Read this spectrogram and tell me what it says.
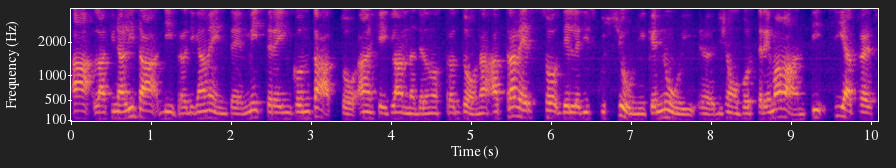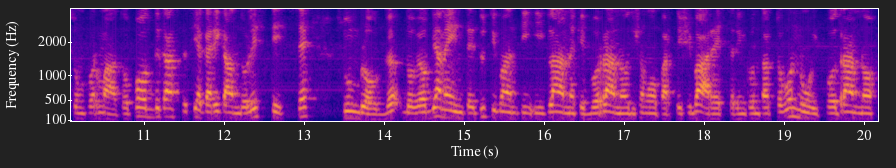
ha la finalità di praticamente mettere in contatto anche i clan della nostra zona attraverso delle discussioni che noi eh, diciamo porteremo avanti sia attraverso un formato podcast sia caricando le stesse su un blog dove ovviamente tutti quanti i clan che vorranno diciamo, partecipare, essere in contatto con noi, potranno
